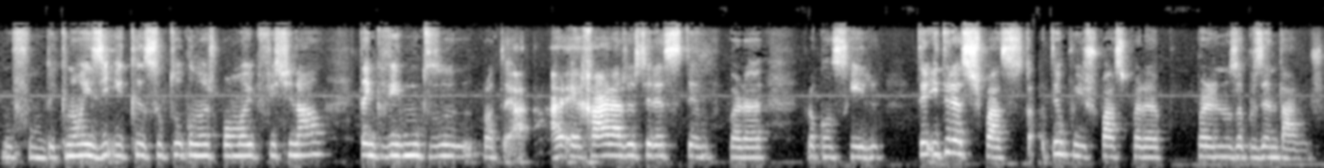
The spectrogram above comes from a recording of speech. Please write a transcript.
no fundo, e que, não e que sobretudo quando vamos para o meio profissional, tem que vir muito de. Pronto, é, é raro às vezes ter esse tempo para, para conseguir ter, e ter esse espaço, tempo e espaço para, para nos apresentarmos.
